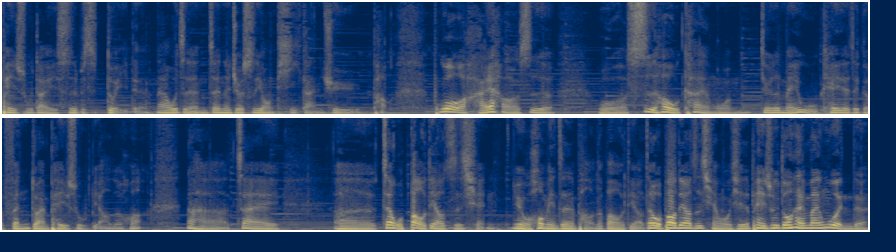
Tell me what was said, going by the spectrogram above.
配速到底是不是对的。那我只能真的就是用体感去跑。不过还好是，我事后看我就是每五 K 的这个分段配速表的话，那在呃在我爆掉之前，因为我后面真的跑得爆掉，在我爆掉之前，我其实配速都还蛮稳的。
